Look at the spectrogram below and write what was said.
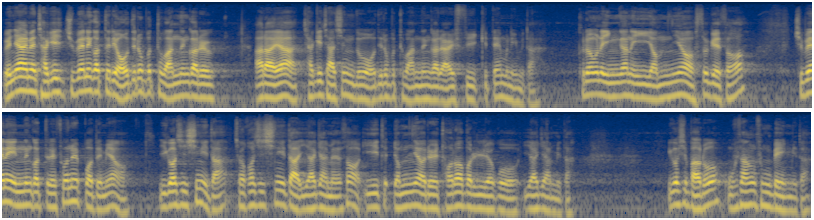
왜냐하면 자기 주변의 것들이 어디로부터 왔는가를 알아야 자기 자신도 어디로부터 왔는가를 알 수 있기 때문입니다. 그러므로 인간은 이 염려 속에서 주변에 있는 것들에 손을 뻗으며 이것이 신이다, 저것이 신이다 이야기하면서 이 염려를 덜어버리려고 이야기합니다. 이것이 바로 우상 숭배입니다.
